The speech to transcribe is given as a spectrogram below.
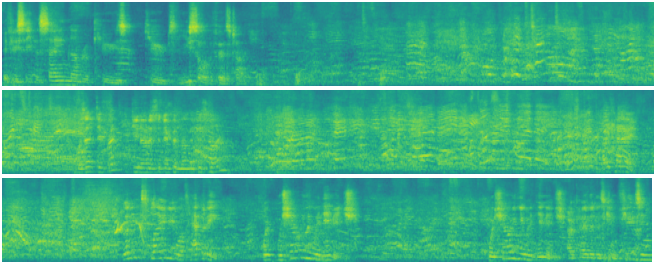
if you see the same number of cubes, cubes you saw the first time. Was that different? Do you notice a different number this time? Okay. Let me explain to you what's happening. We're, we're showing you an image. we're showing you an image, okay, that is confusing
